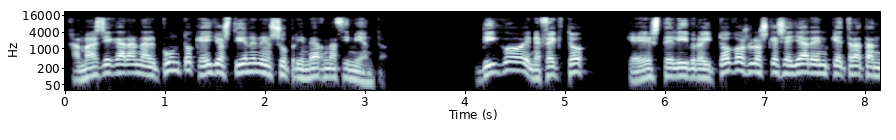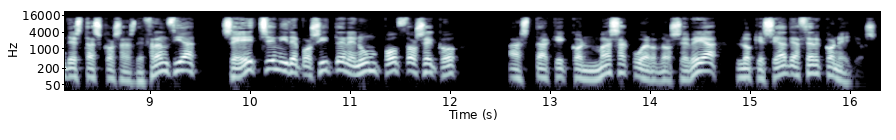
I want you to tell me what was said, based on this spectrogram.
jamás llegarán al punto que ellos tienen en su primer nacimiento. Digo, en efecto, que este libro y todos los que se hallaren que tratan de estas cosas de Francia se echen y depositen en un pozo seco hasta que con más acuerdo se vea lo que se ha de hacer con ellos,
